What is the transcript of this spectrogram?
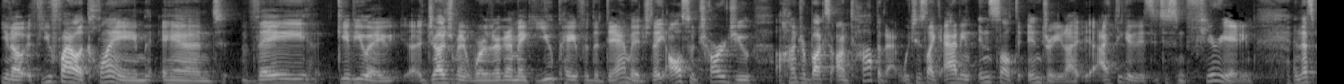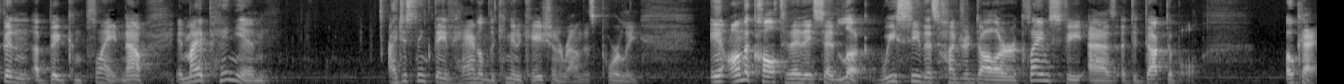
you know, if you file a claim and they give you a, a judgment where they're going to make you pay for the damage, they also charge you a 100 bucks on top of that, which is like adding insult to injury. And I, I think it's just infuriating. And that's been a big complaint. Now, in my opinion, I just think they've handled the communication around this poorly. In, on the call today, they said, look, we see this $100 claims fee as a deductible. Okay,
